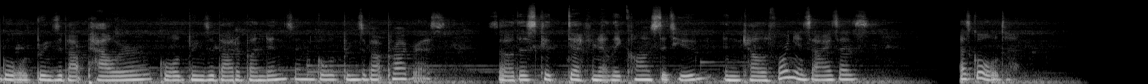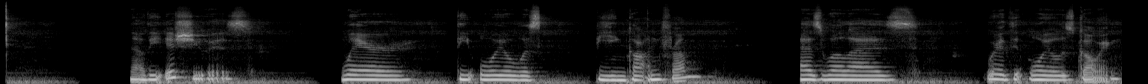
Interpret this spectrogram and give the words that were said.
Gold brings about power, gold brings about abundance, and gold brings about progress. So this could definitely constitute, in California's eyes, as as gold. Now the issue is where the oil was being gotten from, as well as where the oil is going.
